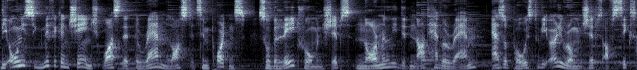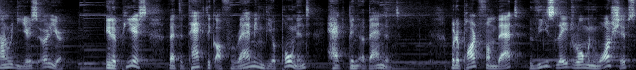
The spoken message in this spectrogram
The only significant change was that the ram lost its importance, so the late Roman ships normally did not have a ram as opposed to the early Roman ships of 600 years earlier. It appears that the tactic of ramming the opponent had been abandoned. But apart from that, these late Roman warships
